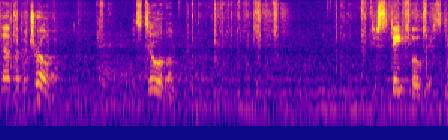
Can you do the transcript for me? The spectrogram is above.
Is that the patrol? It's two of them. Just stay focused.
